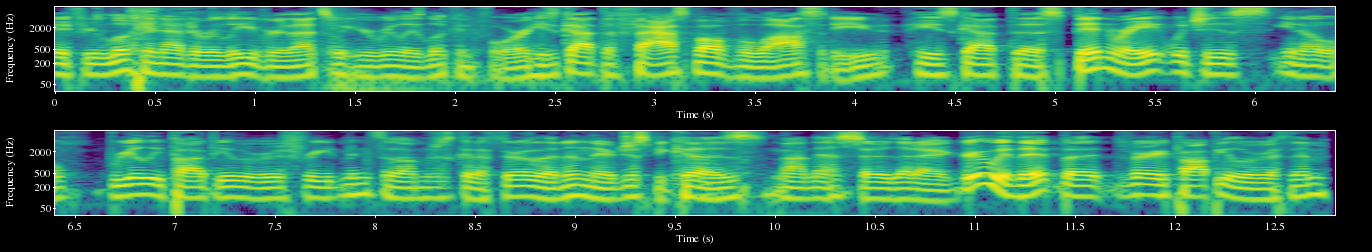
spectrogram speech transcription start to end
if you're looking at a reliever, that's what you're really looking for. He's got the fastball velocity. He's got the spin rate, which is you know really popular with Friedman. So I'm just going to throw that in there just because, not necessarily that I agree with it, but very popular with him.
